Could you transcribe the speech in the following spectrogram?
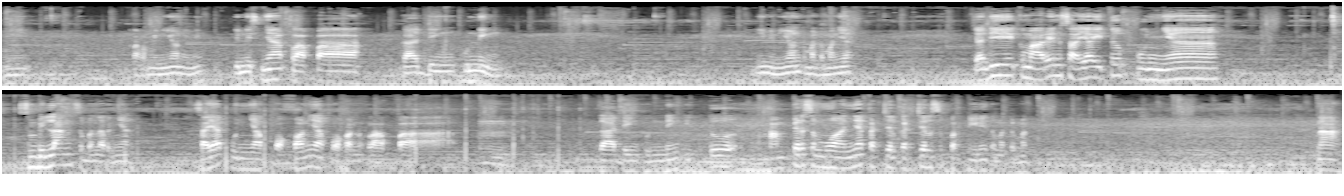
Ini kelapa minion ini. Jenisnya kelapa gading kuning. Ini minion teman-teman ya. Jadi kemarin saya itu punya 9 sebenarnya. Saya punya pohon ya pohon kelapa. Hmm, gading kuning itu hampir semuanya kecil-kecil seperti ini teman-teman. Nah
